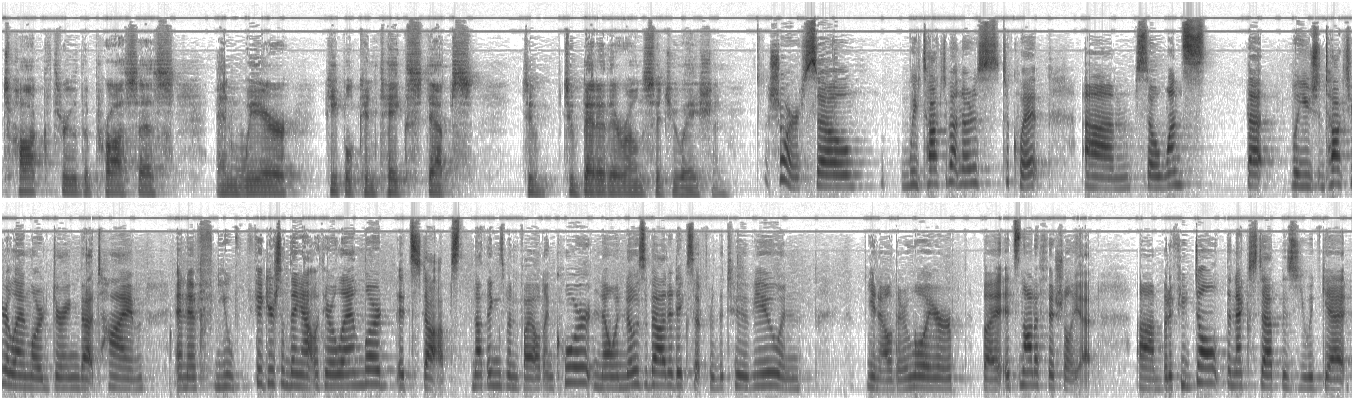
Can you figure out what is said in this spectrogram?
talk through the process and where people can take steps to, to better their own situation. Sure. So we talked about notice to quit. Um, so once that, well, you should talk to your landlord during that time. And if you figure something out with your landlord, it stops. Nothing's been filed in court. No one knows about it except for the two of you and, you know, their lawyer. But it's not official yet. Um, but if you don't, the next step is you would get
